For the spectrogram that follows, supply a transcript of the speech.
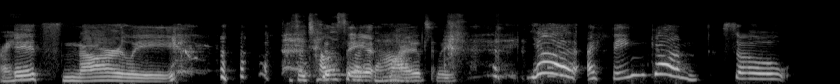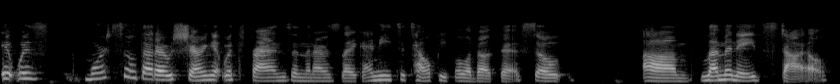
right? It's gnarly. so tell us say about it that. mildly. Yeah, I think um so it was more so that I was sharing it with friends and then I was like I need to tell people about this. So um lemonade style,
